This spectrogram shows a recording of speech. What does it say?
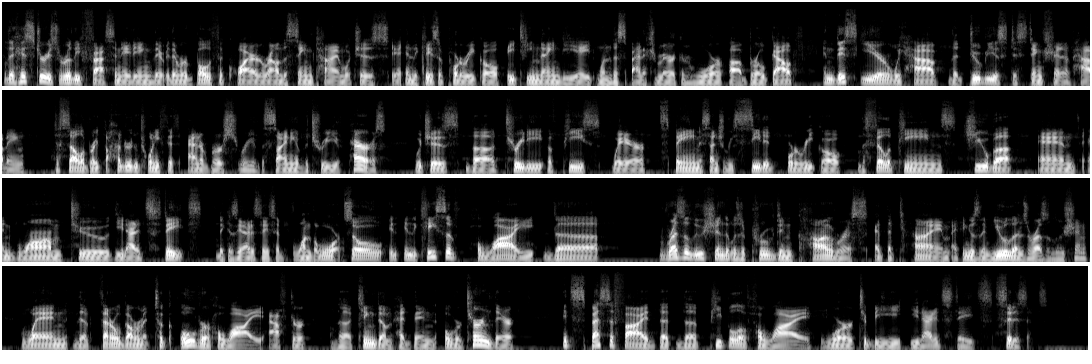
The history is really fascinating. They, they were both acquired around the same time, which is, in the case of Puerto Rico, 1898, when the Spanish American War uh, broke out. And this year, we have the dubious distinction of having to celebrate the 125th anniversary of the signing of the Treaty of Paris, which is the treaty of peace where Spain essentially ceded Puerto Rico, the Philippines, Cuba, and, and Guam to the United States because the United States had won the war. So in, in the case of Hawaii, the resolution that was approved in Congress at the time, I think it was the Newlands resolution, when the federal government took over Hawaii after the kingdom had been overturned there, it specified that the people of Hawaii were to be United States citizens.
